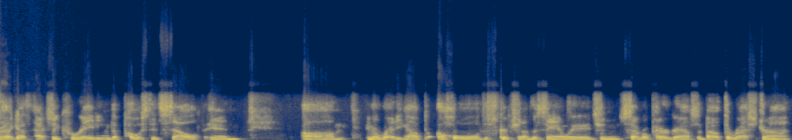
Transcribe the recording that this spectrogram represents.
right. I guess actually creating the post itself and um, you know, writing up a whole description of the sandwich and several paragraphs about the restaurant,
